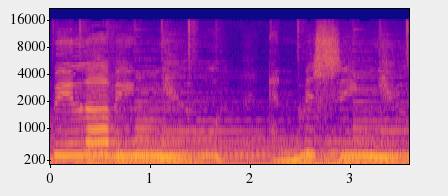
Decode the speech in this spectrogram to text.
I'll be loving you and missing you,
